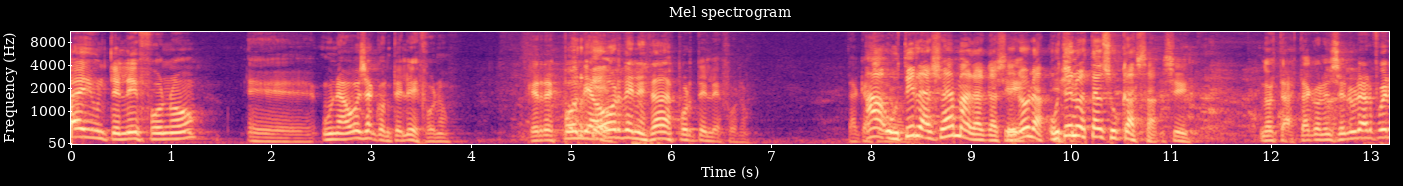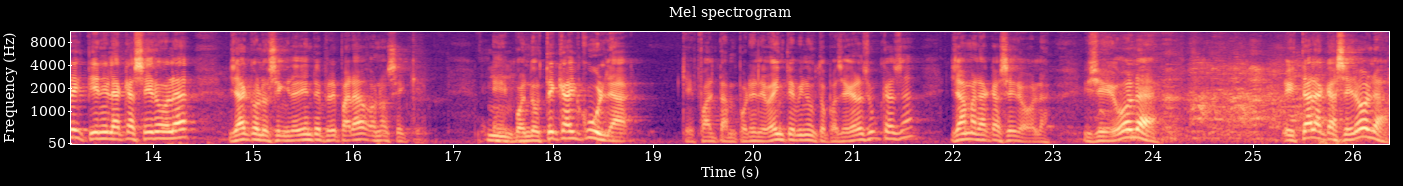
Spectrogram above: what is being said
Hay un teléfono, eh, una olla con teléfono, que responde ¿Por a órdenes dadas por teléfono. La Ah, cacerola. ¿usted la llama a la cacerola? Sí, usted sí. no está en su casa. Sí. No está, está con el celular fuera y tiene la cacerola ya con los ingredientes preparados o no sé qué. Eh, Mm. cuando usted calcula que faltan ponerle 20 minutos para llegar a su casa, llama a la cacerola. Y dice, hola, ¿está la cacerola?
